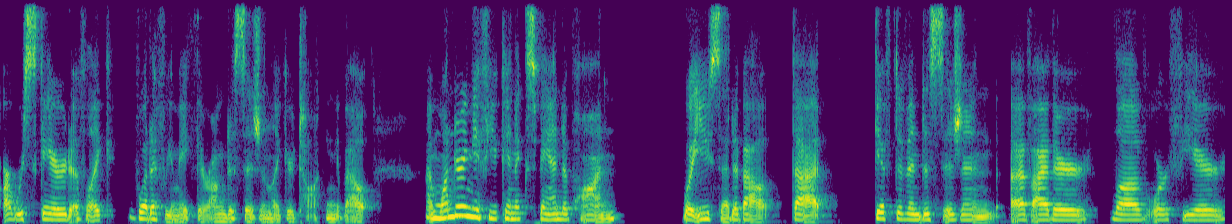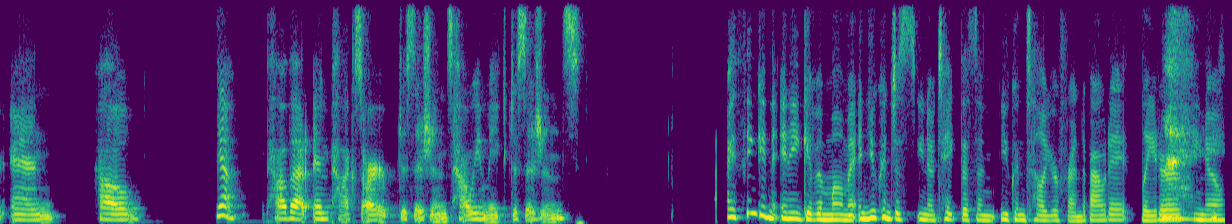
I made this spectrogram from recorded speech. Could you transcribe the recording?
are we scared of like what if we make the wrong decision like you're talking about i'm wondering if you can expand upon what you said about that gift of indecision of either love or fear and how yeah how that impacts our decisions how we make decisions I think in any given moment, and you can just, you know, take this and you can tell your friend about it later, you know,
